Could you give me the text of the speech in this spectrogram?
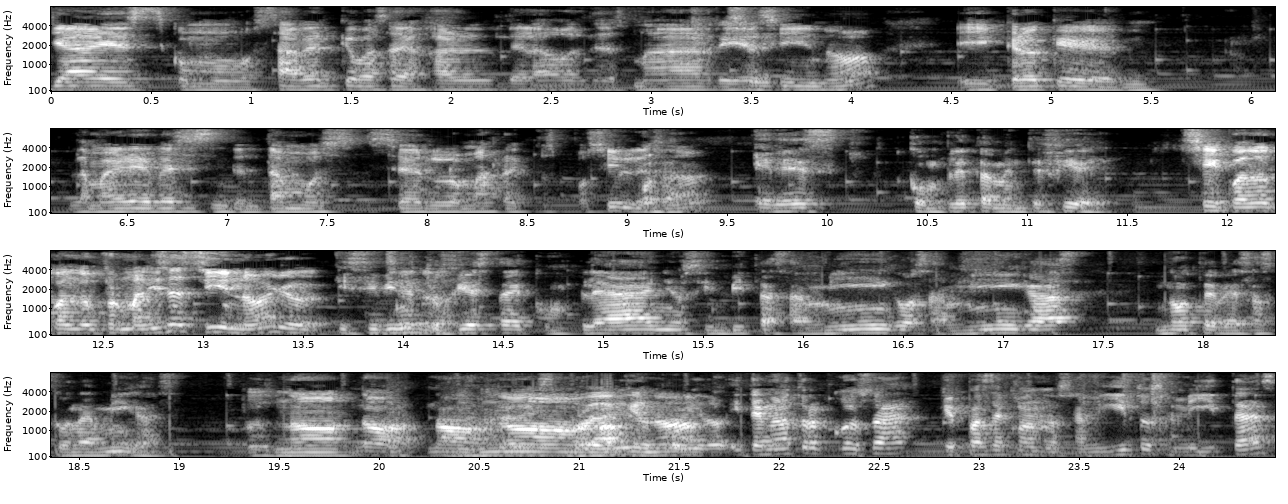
ya es como saber que vas a dejar de lado el desmadre y Sí. así, ¿no? Y creo que la mayoría de veces intentamos ser lo más rectos posibles, O sea, ¿no? eres completamente fiel. Sí, cuando, cuando formalizas, sí, ¿no? Yo, Y si viene Sí, tu claro. fiesta de cumpleaños, invitas amigos, amigas, no te besas con amigas. Pues no. No, no, No, es ¿verdad prohibido, que no? prohibido. Y también otra cosa que pasa con los amiguitos, amiguitas,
